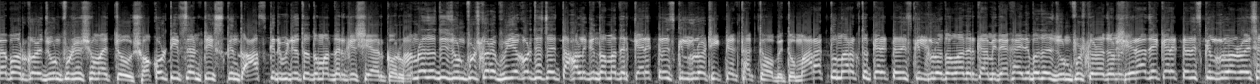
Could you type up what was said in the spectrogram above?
ব্যবহার করে জুন পুষের সময়, তো সকল টিপস এন্ড ট্রিক্স কিন্তু আজকের ভিডিওতে তোমাদেরকে শেয়ার করব। আমরা যদি জুন পুষ করে ভুইয়া করতে চাই, তাহলে কিন্তু আমাদের ক্যারেক্টার স্কিলগুলো ঠিকঠাক থাকতে হবে। তো মারাত্মক মারাত্মক ক্যারেক্টার স্কিলগুলো তোমাদেরকে আমি দেখাই দেবো যে জুন পুষ করার জন্য সেরা যে ক্যারেক্টার স্কিলগুলো রয়েছে,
